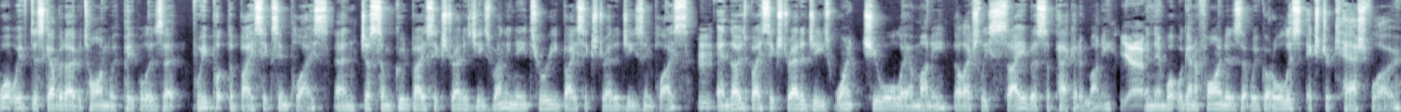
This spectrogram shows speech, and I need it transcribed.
what we've discovered over time with people is that if we put the basics in place and just some good basic strategies, we only need three basic strategies in place. Mm. And those basic strategies won't chew all our money. They'll actually save us a packet of money. Yeah. And then what we're going to find is that we've got all this extra cash flow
